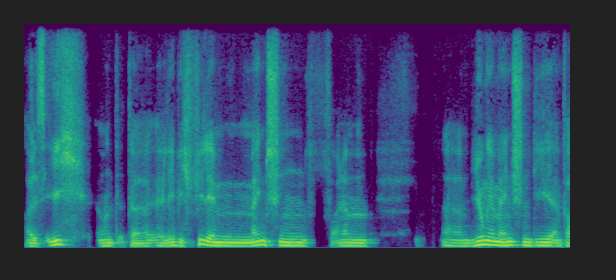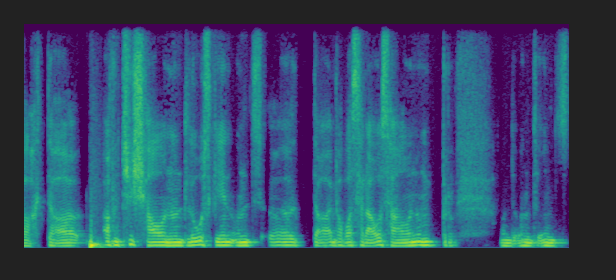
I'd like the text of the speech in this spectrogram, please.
als ich. Und da erlebe ich viele Menschen, vor allem ähm, junge Menschen, die einfach da auf den Tisch hauen und losgehen und äh, da einfach was raushauen und, und, und, und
